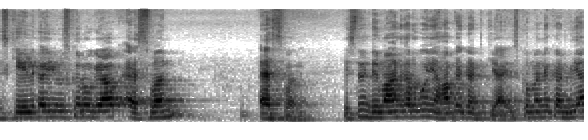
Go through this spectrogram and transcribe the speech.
स्केल का यूज़ करोगे आप S1 S1 इसने डिमांड कर को यहाँ पे कट किया। इसको मैंने कर दिया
